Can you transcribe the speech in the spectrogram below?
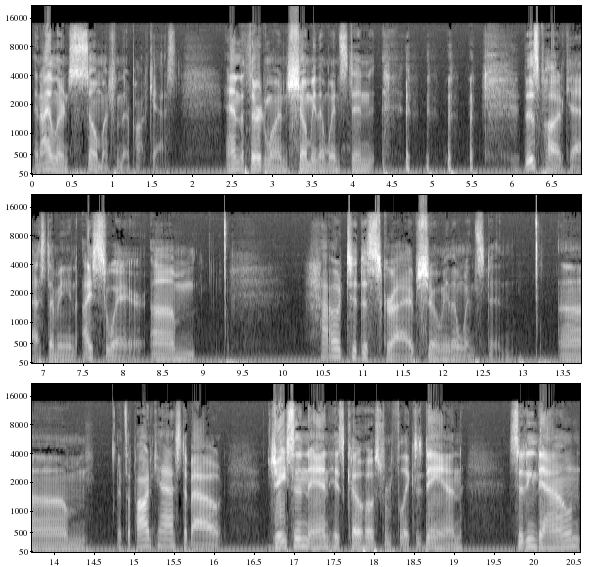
And I learned so much from their podcast. And the third one, Show Me the Winston. this podcast, I mean, I swear. Um, how to describe Show Me the Winston? Um, it's a podcast about Jason and his co host from Flicks, Dan, sitting down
